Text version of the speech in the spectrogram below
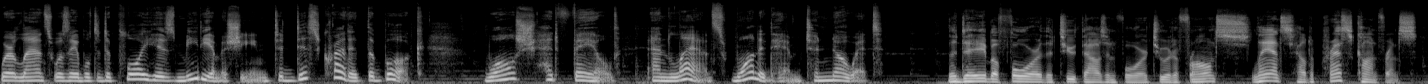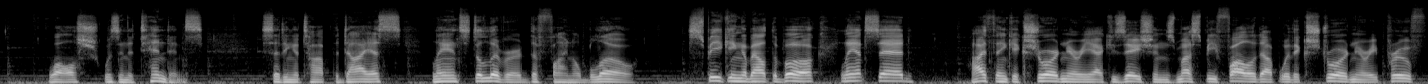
where Lance was able to deploy his media machine to discredit the book. Walsh had failed, and Lance wanted him to know it. The day before the 2004 Tour de France, Lance held a press conference. Walsh was in attendance. Sitting atop the dais, Lance delivered the final blow. Speaking about the book, Lance said, I think extraordinary accusations must be followed up with extraordinary proof,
